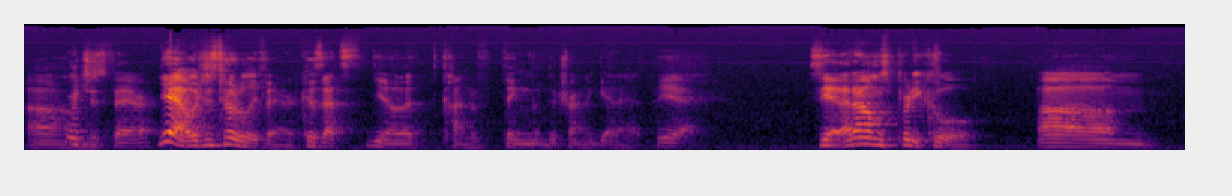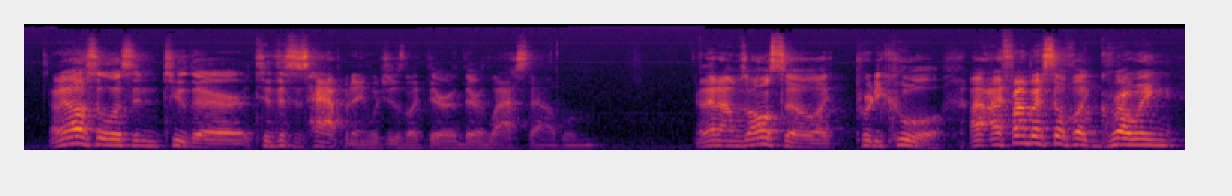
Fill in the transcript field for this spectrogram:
Um, Which is fair. yeah, which is totally fair because that's you know that kind of thing that they're trying to get at. Yeah. So yeah, that album's pretty cool. Um, and I also listened to their to This Is Happening, which is like their their last album. And that album's also like pretty cool. I, I find myself like growing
